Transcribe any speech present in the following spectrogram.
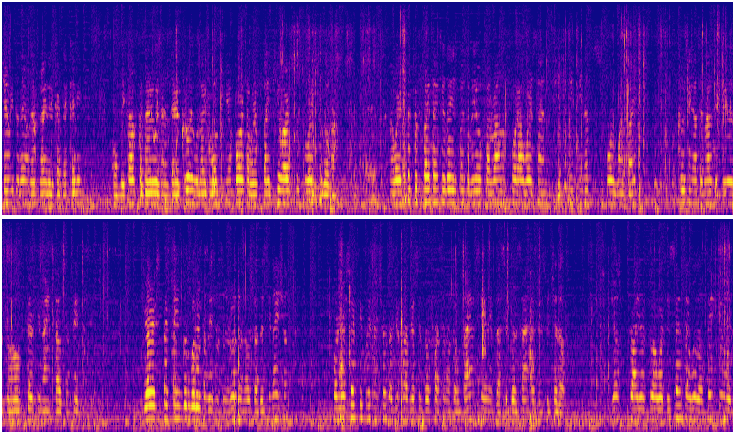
Join me today on the flight of Captain Kevin. On behalf of Qatar Airways and entire crew, I would like to welcome you on board our flight QR228 to Doha. Our expected flight time today is going to be of around 4 hours and 15 minutes, 415, cruising at an altitude of 39,000 feet. We are expecting good weather conditions en route and also at destination. For your safety, please ensure that you have your seatbelt fastened at all times, even if the seatbelt sign has been switched off. Just prior to our descent, I will update you with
